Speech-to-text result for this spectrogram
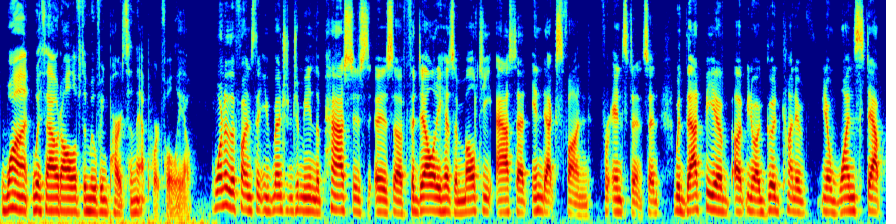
want without all of the moving parts in that portfolio. One of the funds that you've mentioned to me in the past is, is uh, Fidelity has a multi-asset index fund, for instance, and would that be a, a you know a good kind of you know one-step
